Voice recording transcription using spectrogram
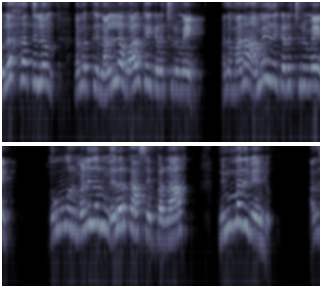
உலகத்திலும் நமக்கு நல்ல வாழ்க்கை கிடைச்சிருமே. அந்த மன அமைதி கிடைச்சிருமே. ஒவ்வொரு மனிதனும் எதற்கு ஆசைப்படுறான் நிம்மதி வேண்டும். அந்த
